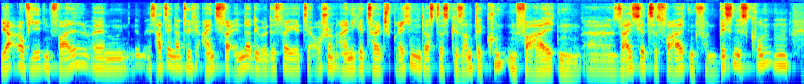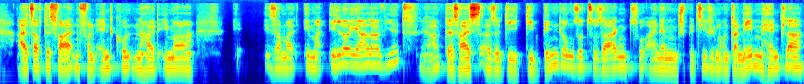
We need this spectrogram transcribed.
Ja, auf jeden Fall. Ähm, es hat sich natürlich eins verändert, über das wir jetzt ja auch schon einige Zeit sprechen, dass das gesamte Kundenverhalten, äh, sei es jetzt das Verhalten von Businesskunden, als auch das Verhalten von Endkunden halt immer ich sag mal, immer illoyaler wird. Ja, das heißt also, die, die Bindung sozusagen zu einem spezifischen Unternehmen, Händler,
